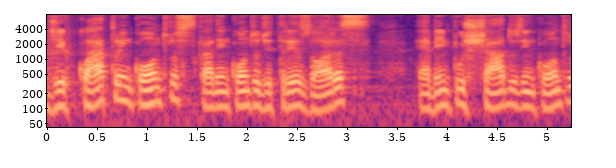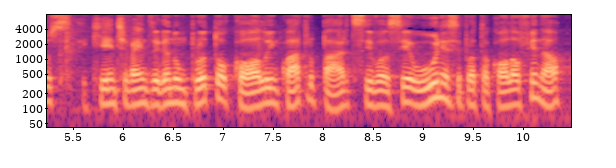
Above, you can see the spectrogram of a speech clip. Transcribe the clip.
de quatro encontros, cada encontro de três horas. É bem puxado os encontros, que a gente vai entregando um protocolo em quatro partes e você une esse protocolo ao final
